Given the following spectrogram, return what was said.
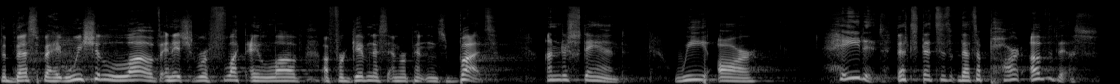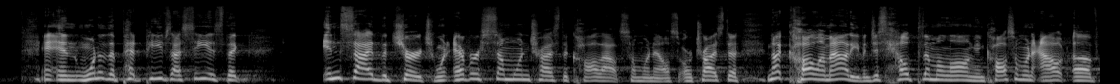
the best behavior. We should love, and it should reflect a love of forgiveness and repentance. But understand, we are hated. That's, that's, that's a part of this. And one of the pet peeves I see is that inside the church, whenever someone tries to call out someone else or tries to not call them out, even just help them along and call someone out of,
